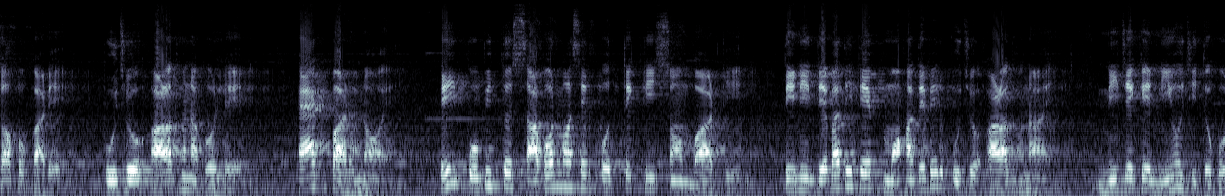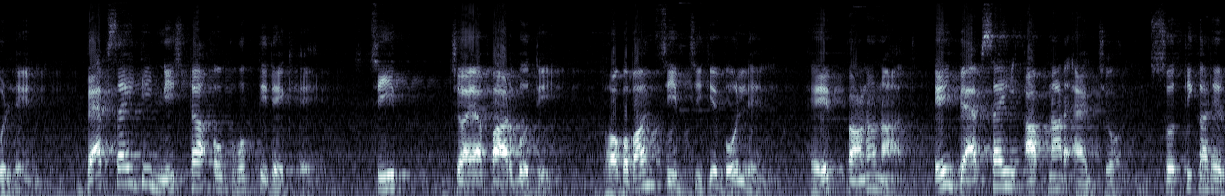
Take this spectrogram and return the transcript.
সহকারে পুজো আরাধনা করলেন। একবার নয়, এই পবিত্র শ্রাবণ মাসের প্রত্যেকটি সোমবার দিন তিনি দেবাদিদেব মহাদেবের পুজো আরাধনায় নিজেকে নিয়োজিত করলেন। ব্যবসায়ীটির নিষ্ঠা ও ভক্তি দেখে শিব, জয়া, পার্বতী ভগবান শিবজিকে বললেন, হে প্রাণনাথ, এই ব্যবসায়ী আপনার একজন সত্যিকারের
